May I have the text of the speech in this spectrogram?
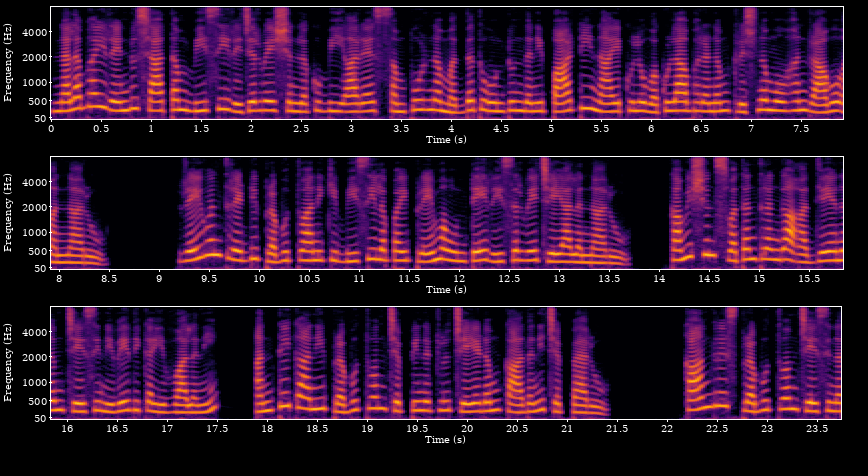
నలభై రెండు శాతం బీసీ రిజర్వేషన్లకు బీఆర్ఎస్ సంపూర్ణ మద్దతు ఉంటుందని పార్టీ నాయకులు వకులాభరణం కృష్ణమోహన్ రావు అన్నారు. రేవంత్ రెడ్డి ప్రభుత్వానికి బీసీలపై ప్రేమ ఉంటే రీసర్వే చేయాలన్నారు. కమిషన్ స్వతంత్రంగా అధ్యయనం చేసి నివేదిక ఇవ్వాలని అంతేకాని ప్రభుత్వం చెప్పినట్లు చేయడం కాదని చెప్పారు. కాంగ్రెస్ ప్రభుత్వం చేసిన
